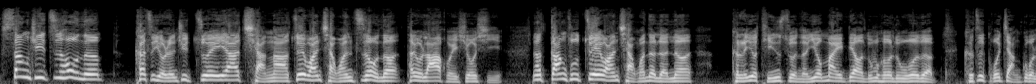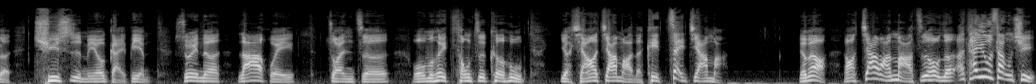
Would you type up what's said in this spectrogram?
上去之后呢？开始有人去追、啊、抢啊，追完抢完之后呢，他又拉回休息。那当初追完抢完的人呢，可能又停损了，又卖掉，如何如何的。可是我讲过了，趋势没有改变，所以呢，拉回转折，我们会通知客户，要想要加码的可以再加码，有没有？然后加完码之后呢，啊，他又上去，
